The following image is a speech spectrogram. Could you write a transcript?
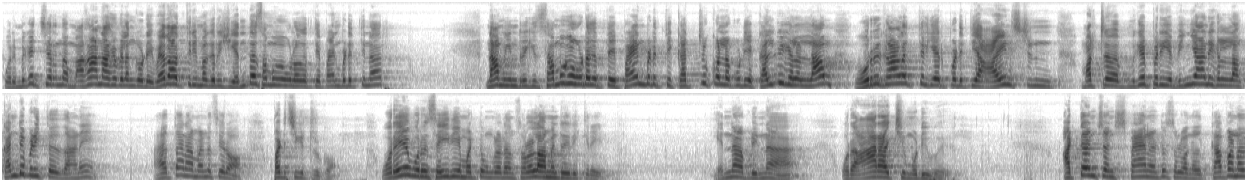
ஒரு மிகச்சிறந்த மகானாக விளங்குடைய வேதாத்திரி மகரிஷி எந்த சமூக உலகத்தை பயன்படுத்தினார்? நாம் இன்றைக்கு சமூக ஊடகத்தை பயன்படுத்தி கற்றுக்கொள்ளக்கூடிய கல்விகள் எல்லாம் ஒரு காலத்தில் ஏற்படுத்திய ஐன்ஸ்டின் மற்ற மிகப்பெரிய விஞ்ஞானிகள் எல்லாம் கண்டுபிடித்தது தானே? அதைத்தான் நாம் என்ன செய்கிறோம் படிச்சுக்கிட்டு இருக்கோம். ஒரே ஒரு செய்தியை மட்டும் உங்களிடம் சொல்லலாம் என்று இருக்கிறேன். என்ன அப்படின்னா ஒரு ஆராய்ச்சி முடிவு. அட்டென்ஷன் ஸ்பேன் என்று சொல்லுவாங்க. கவன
